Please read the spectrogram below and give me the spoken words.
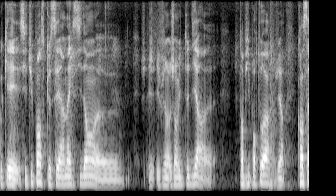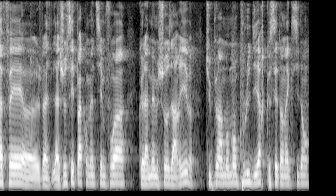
ok, si tu penses que c'est un accident, euh, j'ai envie de te dire, euh, tant pis pour toi. Quand ça fait euh, la, je sais pas combien de fois que la même chose arrive, tu peux à un moment plus dire que c'est un accident.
